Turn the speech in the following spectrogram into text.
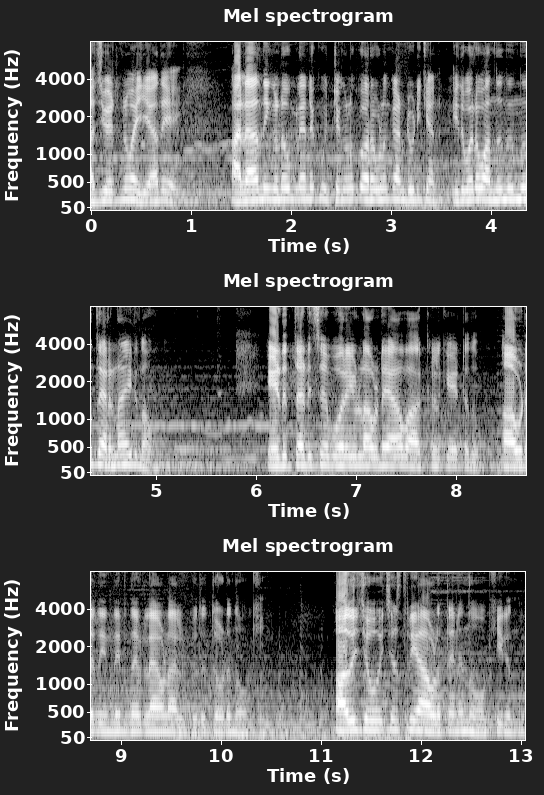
അജു ഏട്ടന് വയ്യാതെയായി. അല്ലാതെ നിങ്ങളുടെ മുമ്പിൽ എന്റെ കുറ്റങ്ങളും കുറവുകളും കണ്ടുപിടിക്കാൻ ഇതുപോലെ വന്ന് നിന്ന് തരണമായിരുന്നോ എടുത്തടിച്ച പോലെയുള്ള അവിടെ ആ വാക്കുകൾ കേട്ടതും അവിടെ നിന്നിരുന്നവരെല്ലാം അവൾ അത്ഭുതത്തോടെ നോക്കി. അത് ചോദിച്ച സ്ത്രീ അവളെ തന്നെ നോക്കിയിരുന്നു.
